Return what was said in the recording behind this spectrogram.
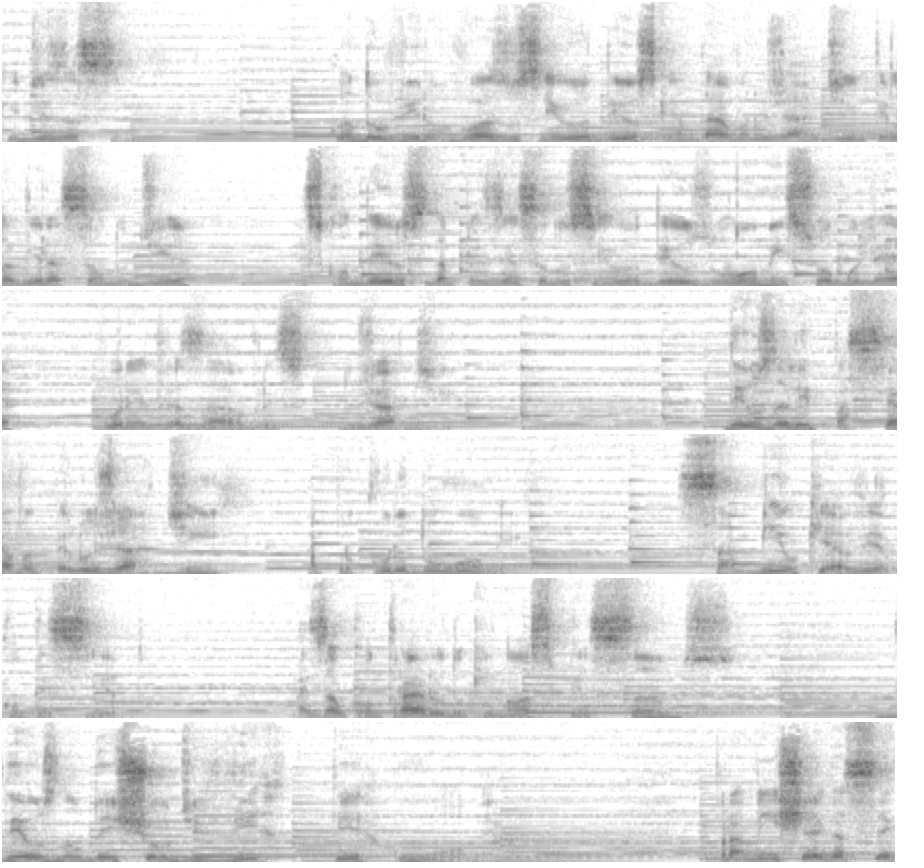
que diz assim: Quando ouviram a voz do Senhor Deus que andava no jardim pela viração do dia, esconderam-se da presença do Senhor Deus, o homem e sua mulher, por entre as árvores do jardim. Deus ali passeava pelo jardim à procura do homem. Sabia o que havia acontecido mas ao contrário do que nós pensamos, Deus não deixou de vir ter com o homem. Para mim chega a ser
